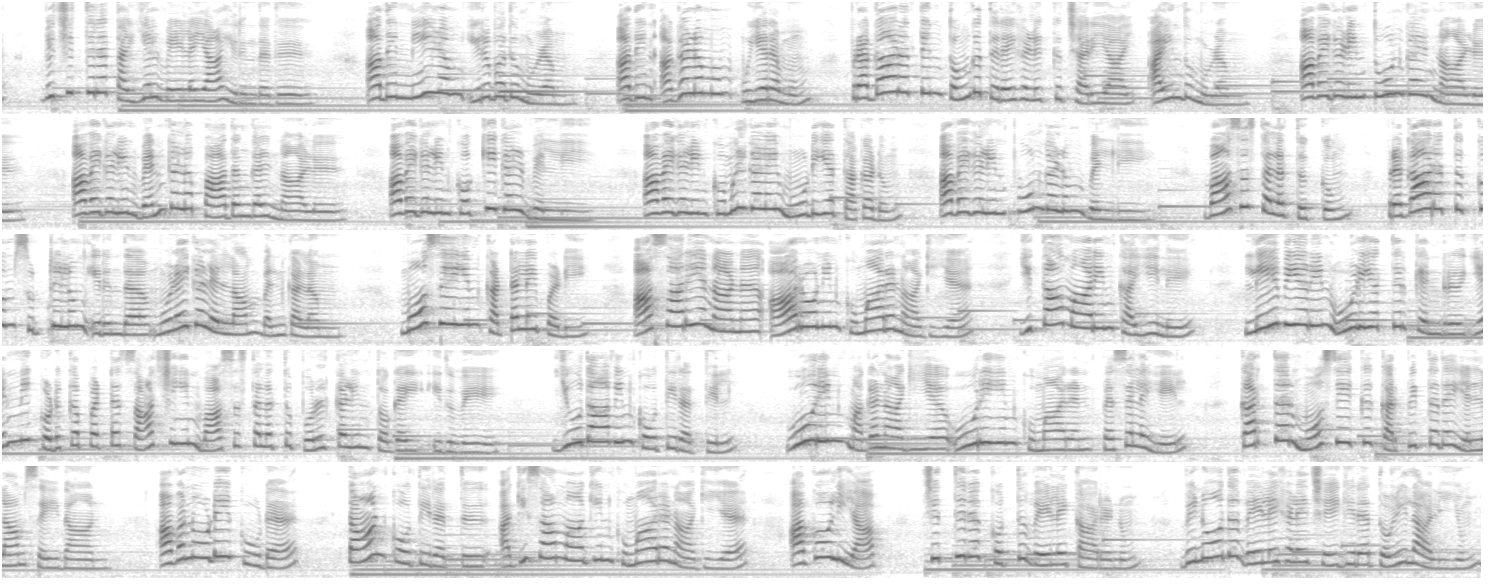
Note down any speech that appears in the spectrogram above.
விசித்திர தையல் வேலையாயிருந்தது. அதன் நீளம் இருபது முழம் அதன் அகலமும் உயரமும் பிரகாரத்தின் தொங்கு திரைகளுக்கு சரியாய் ஐந்து முழம். அவைகளின் தூண்கள் நாலு அவைகளின் வெண்கல பாதங்கள் நாலு அவைகளின் கொக்கிகள் வெள்ளி அவைகளின் குமிழ்களை மூடிய தகடும் அவைகளின் பூண்களும் வெள்ளி. வாசஸ்தலத்துக்கும் பிரகாரத்துக்கும் சுற்றிலும் இருந்த முளைகளெல்லாம் வெண்கலம். மோசேயின் கட்டளைப்படி ஆசாரியனான ஆரோனின் குமாரனாகிய இத்தாமாரின் கையிலே லேவியரின் ஊழியத்திற்கென்று எண்ணி கொடுக்கப்பட்ட சாட்சியின் வாசஸ்தலத்து பொருட்களின் தொகை இதுவே. யூதாவின் கோத்திரத்தில் ஊரின் மகனாகிய ஊரியின் குமாரன் பெசலையேல் கர்த்தர் மோசேக்கு கற்பித்ததை எல்லாம் செய்தான். அவனோடே கூட தான் கோத்திரத்து அகிசாமாகின் குமாரனாகிய அகோலியாப் சித்திர கொத்து வேலைக்காரனும் வினோத வேலைகளை செய்கிற தொழிலாளியும்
